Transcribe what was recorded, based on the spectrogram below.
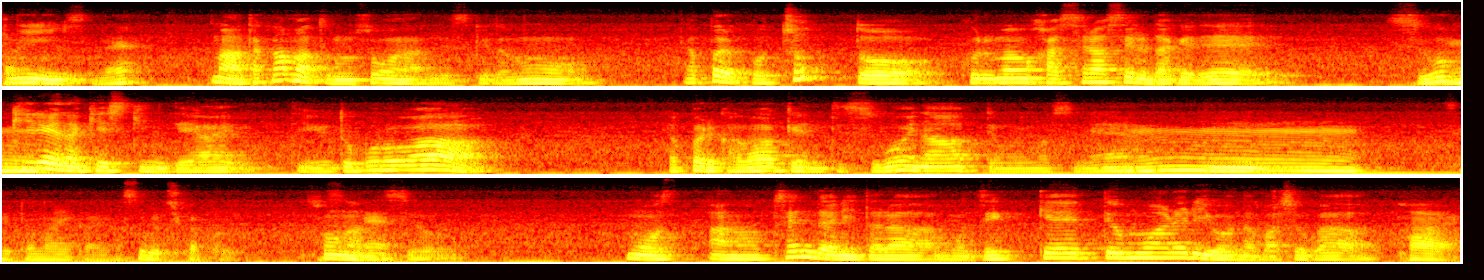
境にですね。まあ高松もそうなんですけどもやっぱりこうちょっと車を走らせるだけですごく綺麗な景色に出会えるっていうところは、やっぱり香川県ってすごいなって思いますね。うーん瀬戸内海がすぐ近く、そうなんですよ。もうあの仙台にいたらもう絶景って思われるような場所がはい。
